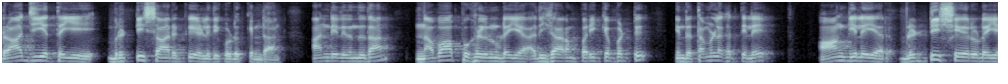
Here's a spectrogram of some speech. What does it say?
ராஜ்யத்தையே பிரிட்டிஷாருக்கு எழுதி கொடுக்கின்றான். அன்றிலிருந்துதான் நவாப்புகளினுடைய அதிகாரம் பறிக்கப்பட்டு இந்த தமிழகத்திலே ஆங்கிலேயர் பிரிட்டிஷேருடைய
